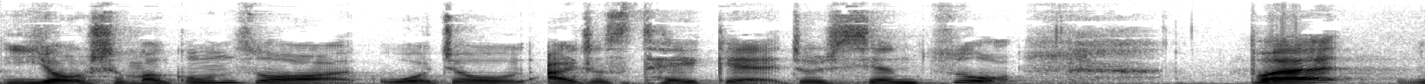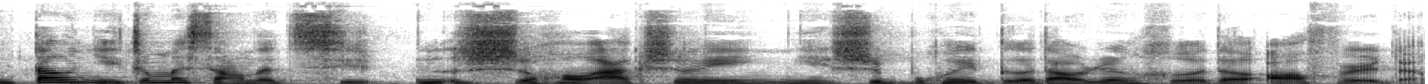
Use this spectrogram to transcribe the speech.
有什么工作我就 I just take it，就先做。But 当你这么想的其时候，actually 你是不会得到任何的 offer 的。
